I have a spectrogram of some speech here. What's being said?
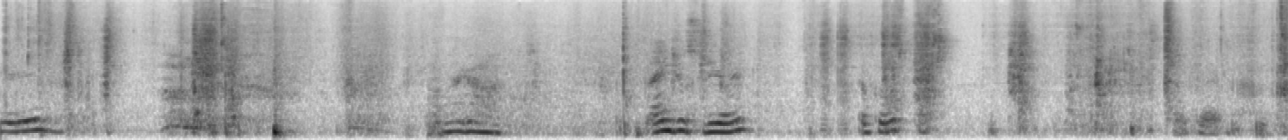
Here it is. Oh my god. Angell Studio, eh? of course. Okay.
